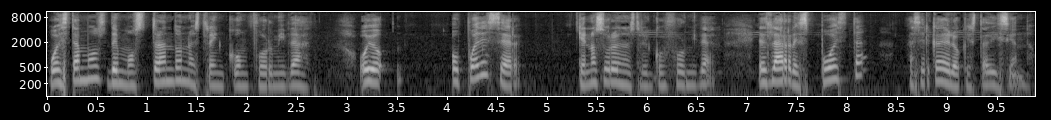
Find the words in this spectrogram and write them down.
¿O estamos demostrando nuestra inconformidad? O, puede ser que no solo nuestra inconformidad, es la respuesta acerca de lo que está diciendo.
